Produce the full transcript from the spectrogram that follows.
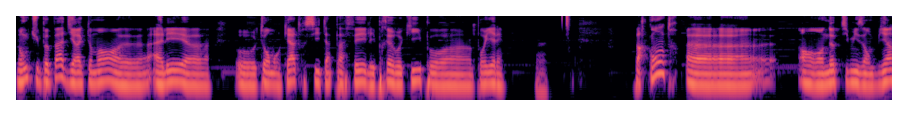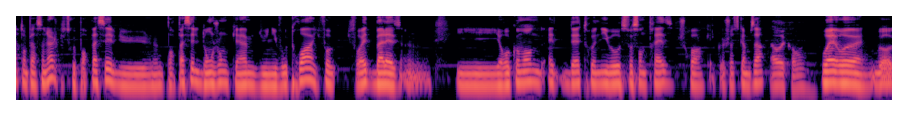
Donc tu peux pas directement euh, aller euh, au tourment 4 si t'as pas fait les prérequis pour, euh, pour y aller. Ouais. Par contre, en optimisant bien ton personnage, parce que pour passer, du, pour passer le donjon quand même du niveau 3, il faut, il faut être balèze. Il recommande être- d'être niveau 73, je crois, quelque chose comme ça. Ah ouais, quand même. Ouais, ouais, ouais. Bon,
